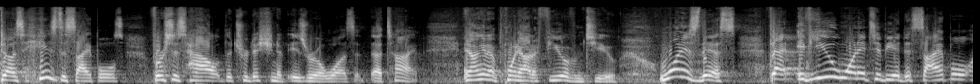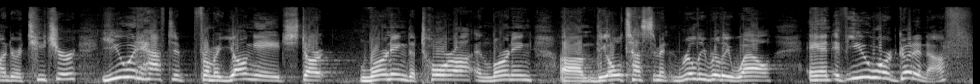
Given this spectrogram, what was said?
does his disciples versus how the tradition of Israel was at that time. And I'm going to point out a few of them to you. One is this that if you wanted to be a disciple under a teacher, you would have to, from a young age, start learning the Torah and learning um, the Old Testament really, really well. And if you were good enough,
